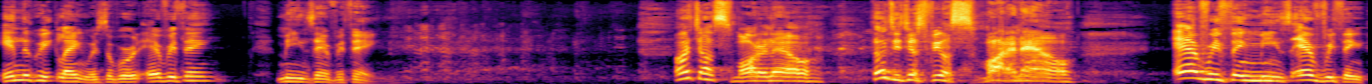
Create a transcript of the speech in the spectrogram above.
In the Greek language, the word everything means everything. Aren't y'all smarter now? Don't you just feel smarter now? Everything means everything.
